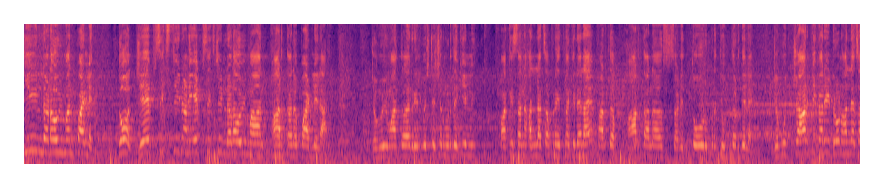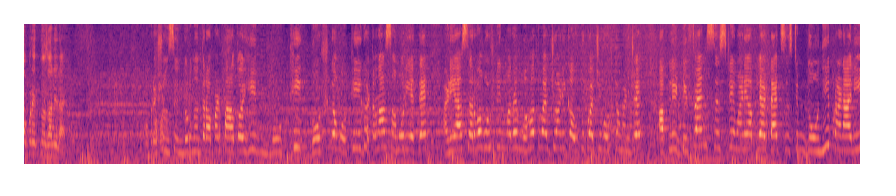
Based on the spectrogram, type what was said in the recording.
तीन लढाऊ विमान पाडलेत. दोन जे एफ सिक्स्टीन आणि एफ सिक्स्टीन लढाऊ विमान भारतानं पाडलेलं आहे. जम्मू विमानतळ रेल्वे स्टेशनवर देखील पाकिस्तान हल्ल्याचा प्रयत्न केलेला आहे. मात्र भारतानं सडेतोड प्रत्युत्तर आहे जम्मू चार ठिकाणी ड्रोन हल्ल्याचा प्रयत्न झालेला आहे. ऑपरेशन सिंदूर नंतर आपण पाहतो ही मोठी गोष्ट मोठी घटना समोर येते. आणि या सर्व गोष्टींमध्ये महत्वाची आणि कौतुकाची गोष्ट म्हणजे आपली डिफेन्स सिस्टीम आणि आपली अटॅक सिस्टीम दोन्ही प्रणाली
